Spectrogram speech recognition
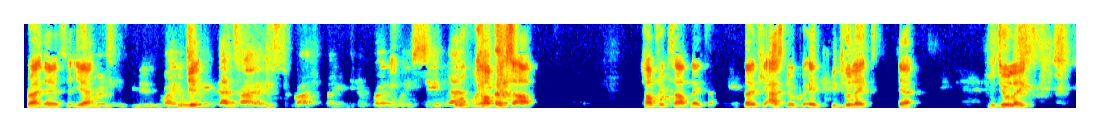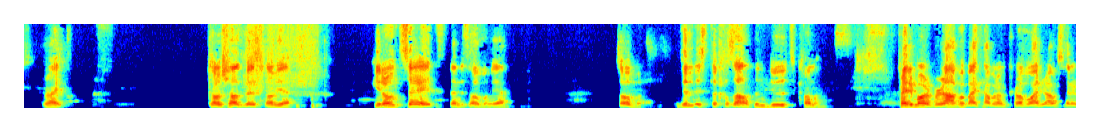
Right, there's, yeah. That's how I used to write. Like, you didn't right away see it that we'll Conflicts up. Conflicts up later. But if you ask it'd be too late. Yeah. Be too late. Right. Yeah. If you don't say it, then it's over. Yeah. It's over. Didn't it's the Chazal, didn't do it to Rabba by why did Rabba say?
